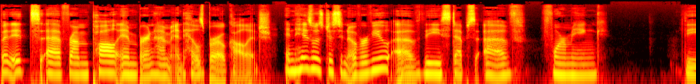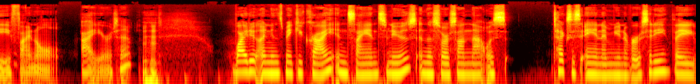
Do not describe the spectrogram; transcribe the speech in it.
but it's uh, from Paul M. Burnham at Hillsborough College. And his was just an overview of the steps of forming the final eye irritant. Mhm. Why do onions make you cry in Science News? And the source on that was Texas A&M University. They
